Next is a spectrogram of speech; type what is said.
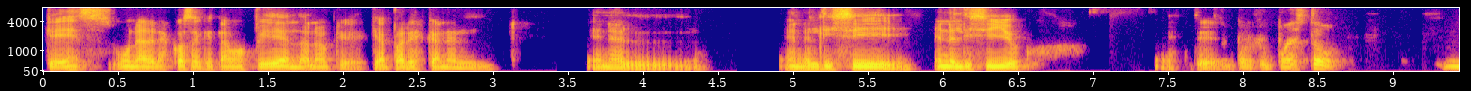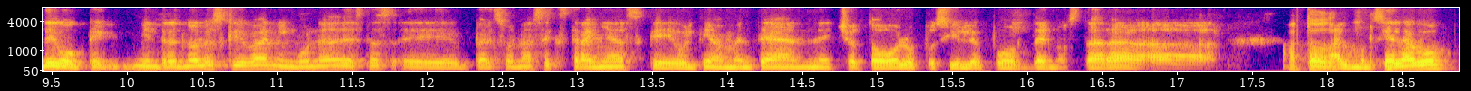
Que es una de las cosas que estamos pidiendo, ¿no? Que, que aparezca en el, en el, en el DC, en el DCU. Este, Por supuesto. Digo que mientras no lo escriba ninguna de estas eh, personas extrañas que últimamente han hecho todo lo posible por denostar a, a- a todo. al murciélago,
